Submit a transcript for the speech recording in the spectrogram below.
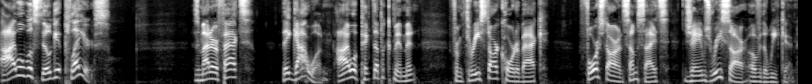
Iowa will still get players. As a matter of fact, they got one. Iowa picked up a commitment from three star quarterback, four star on some sites, James Resar over the weekend.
